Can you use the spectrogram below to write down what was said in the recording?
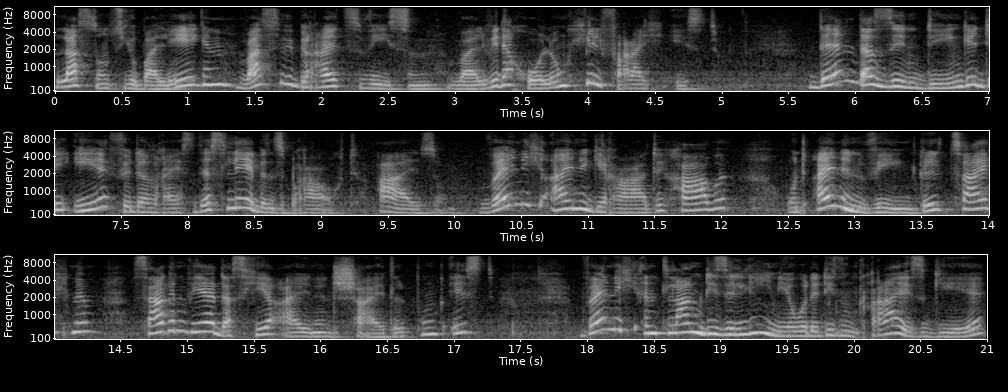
lasst uns überlegen, was wir bereits wissen, weil Wiederholung hilfreich ist. Denn das sind Dinge, die ihr für den Rest des Lebens braucht. Also, wenn ich eine Gerade habe und einen Winkel zeichne, sagen wir, dass hier ein Scheitelpunkt ist. Wenn ich entlang dieser Linie oder diesen Kreis gehe,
